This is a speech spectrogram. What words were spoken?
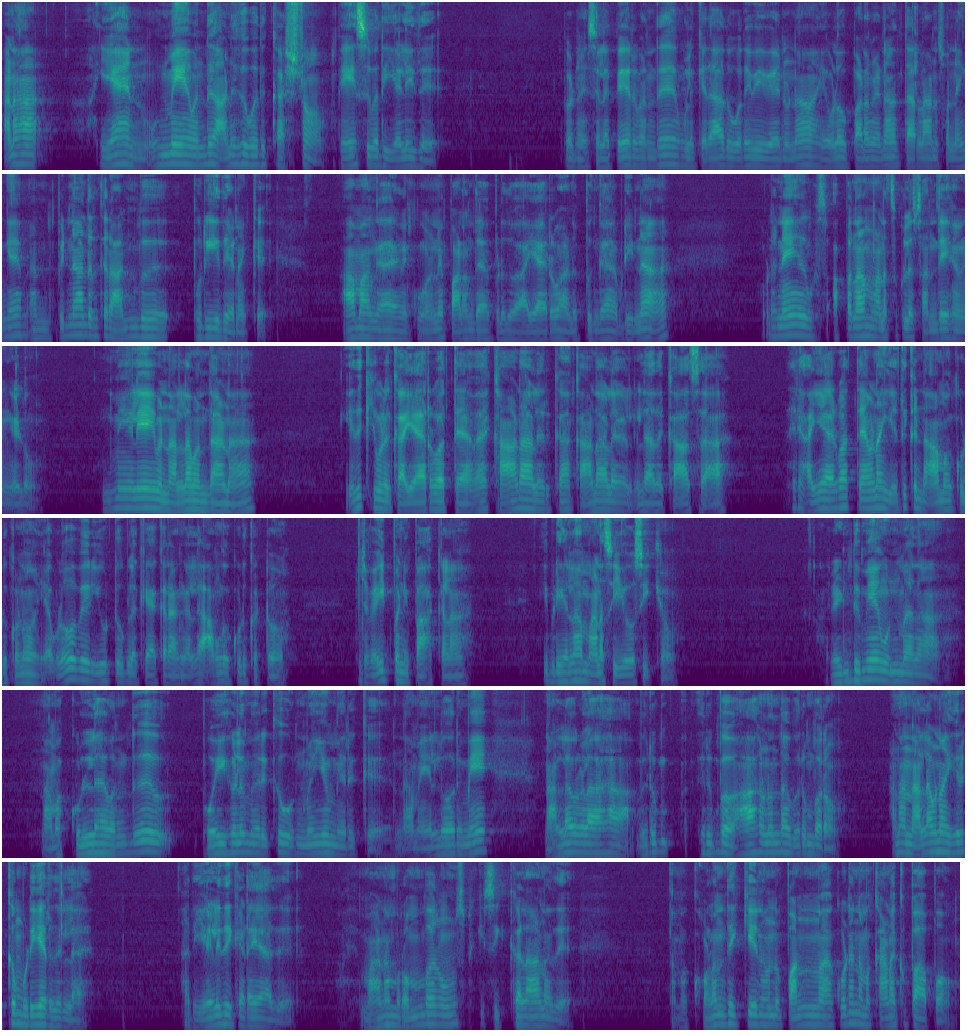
ஆனால் ஏன் உண்மையை வந்து அணுகுவது கஷ்டம்? பேசுவது எளிது. இப்போ சில பேர் வந்து உங்களுக்கு ஏதாவது உதவி வேணும்னா எவ்வளோ பணம் வேணாலும் தரலான்னு சொன்னீங்க. அண்ட் பின்னாடி இருக்கிற அன்பு புரியுது எனக்கு. ஆமாங்க எனக்கு உடனே பணம் தேவைப்படுது ஐயாயிரரூவா அனுப்புங்க அப்படின்னா உடனே அப்போ தான் மனசுக்குள்ளே சந்தேகம் எழும். உண்மையிலேயே இவன் நல்லவன் தானா? எதுக்கு இவனுக்கு ஐயாயிரரூவா தேவை? காடால் இருக்கான் காடால் இல்லாத காசா? சரி ஐயாயிரரூவா தேவைன்னா எதுக்கு நாம் கொடுக்கணும்? எவ்வளோ பேர் யூடியூப்பில் கேட்குறாங்கல்ல அவங்க கொடுக்கட்டும். கொஞ்சம் வெயிட் பண்ணி பார்க்கலாம். இப்படியெல்லாம் மனசு யோசிக்கும். ரெண்டுமே உண்மை தான் நமக்குள்ளே வந்து பொய்களும் இருக்குது உண்மையும் இருக்குது நாம் எல்லோருமே நல்லவர்களாக விரும் விரும்ப ஆகணும் தான் விரும்புகிறோம் ஆனால் நல்லவனாக இருக்க முடியறதில்ல. அது எளிது கிடையாது. மனம் ரொம்ப ரொம்ப சிக்கலானது. நம்ம குழந்தைக்கு ஒன்று பண்ணால் கூட நம்ம கணக்கு பார்ப்போம்.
